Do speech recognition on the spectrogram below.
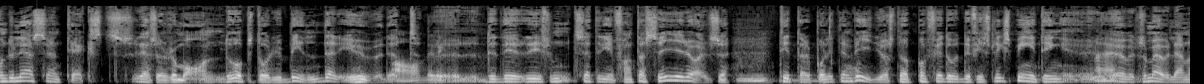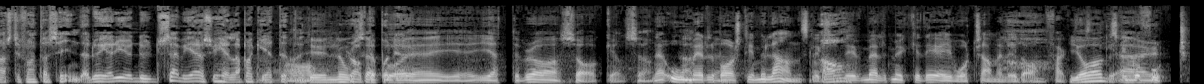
om du läser en text, läser en roman, då uppstår det ju bilder i huvudet. Ja, det. Eh, det, det, det liksom sätter in fantasi i rörelse. Mm. Tittar du på en liten videosnutt på för då, det finns liksom ingenting eh, över, som överlämnas till fantasin där. Då är det ju, du serveras ju hela paketet. Ja, du nosar på en jättebra sak alltså. Den omedelbar stimulans. Liksom. Ja. Det är väldigt mycket det i vårt samhälle idag. faktiskt. Jag det ska är- gå fort.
